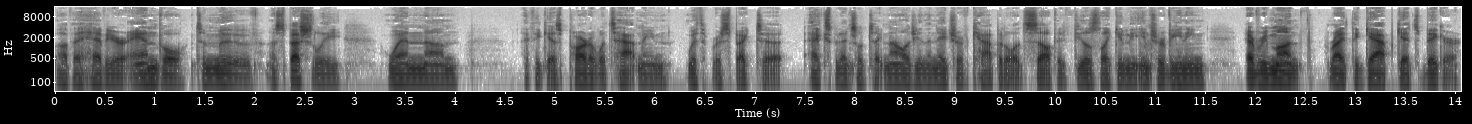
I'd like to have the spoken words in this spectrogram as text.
of a heavier anvil to move, especially when um, I think as part of what's happening with respect to exponential technology and the nature of capital itself, it feels like in the intervening every month, right, the gap gets bigger.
